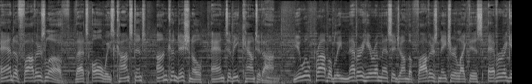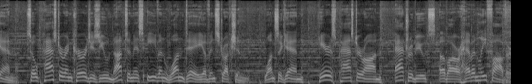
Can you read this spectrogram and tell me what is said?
and a Father's love that's always constant, unconditional, and to be counted on. You will probably never hear a message on the Father's nature like this ever again. So, Pastor encourages you not to miss even one day of instruction. Once again, here's Pastor on Attributes of Our Heavenly Father.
